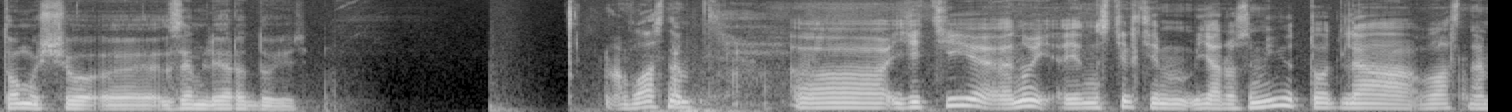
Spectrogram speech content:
тому, що е, землі радують. Власне, е, ті, ну, настільки я розумію, то для, власне,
